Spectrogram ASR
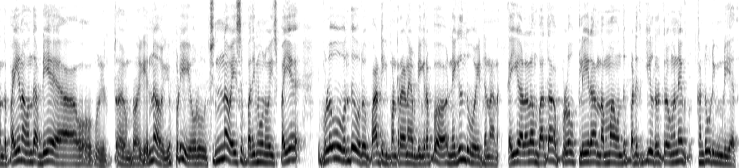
அந்த பையனை வந்து அப்படியே என்ன எப்படி ஒரு சின்ன வயசு பதிமூணு வயசு பையன் இவ்வளவு வந்து ஒரு பாட்டிக்கு பண்ணுறானே அப்படிங்கிறப்போ நெகிழ்ந்து போயிட்டேன் நான். கை காலெல்லாம் பார்த்தா அவ்வளவு கிளியராக அந்த அம்மா வந்து படுக்கையில் இருக்கிறவங்கன்னே கண்டுபிடிக்க முடியாது.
